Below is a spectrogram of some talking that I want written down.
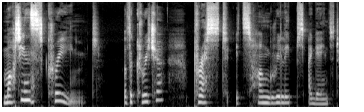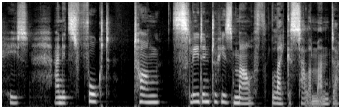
Martin screamed. The creature pressed its hungry lips against his, and its forked tongue slid into his mouth like a salamander.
